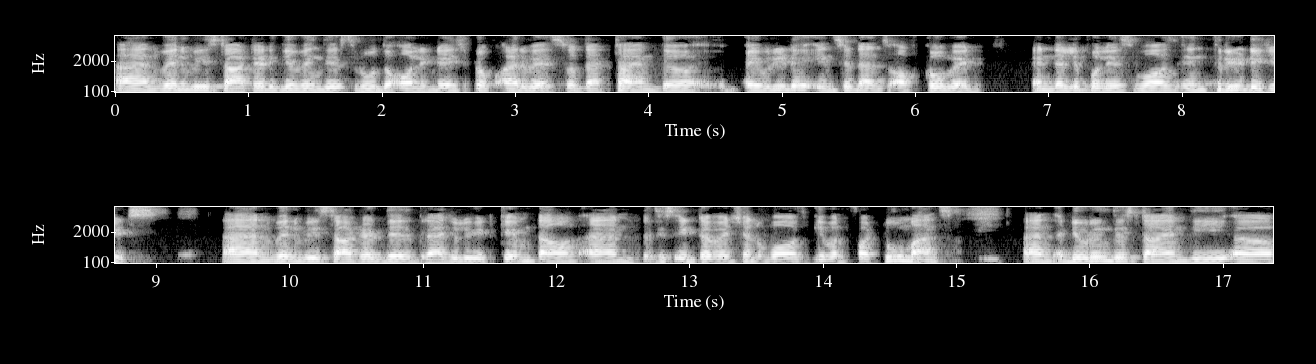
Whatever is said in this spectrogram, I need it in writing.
and when we started giving this through the All India Institute of Ayurveda, so that time the everyday incidence of COVID in Delhi police was in three digits. And when we started this, gradually it came down, and this intervention was given for two months. And during this time, the uh,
